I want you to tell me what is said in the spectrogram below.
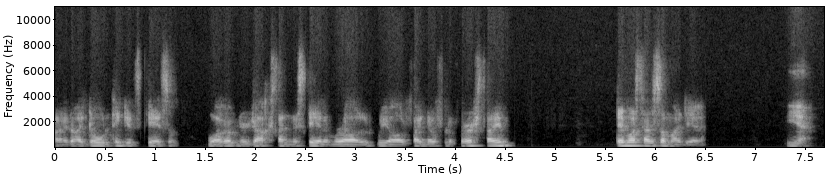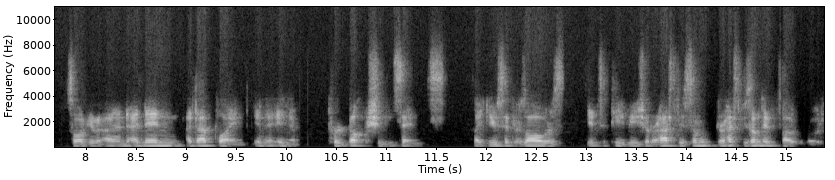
I, I don't think it's a case of walk out in your jocks on the scale and we're all we all find out for the first time. They must have some idea. Yeah. So I and and then at that point, in a, in a production sense, like you said, there's always it's a TV show. There has to be some there has to be something to talk about.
